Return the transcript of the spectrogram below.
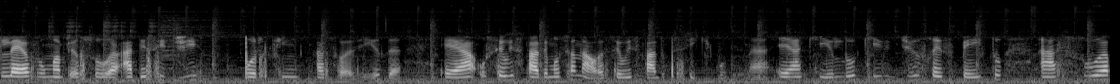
leva uma pessoa a decidir por fim a sua vida é o seu estado emocional, é o seu estado psíquico. Né? É aquilo que diz respeito à sua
